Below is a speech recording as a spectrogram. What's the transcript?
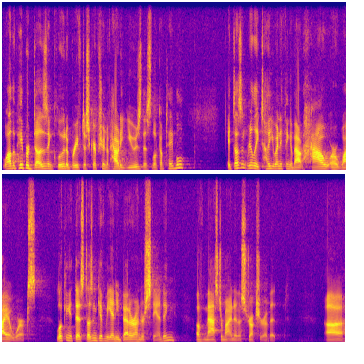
while the paper does include a brief description of how to use this lookup table, it doesn't really tell you anything about how or why it works. Looking at this doesn't give me any better understanding of Mastermind and the structure of it. Uh,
